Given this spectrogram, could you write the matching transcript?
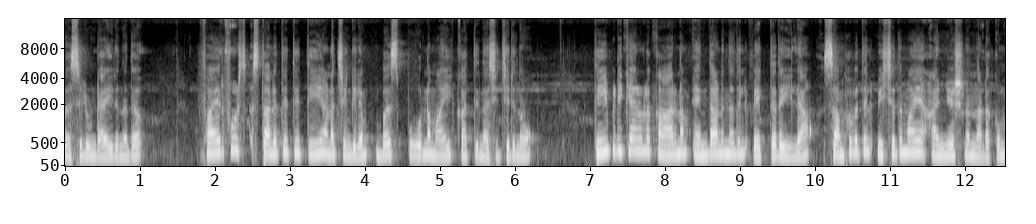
ബസ്സിലുണ്ടായിരുന്നത്. ഫയർഫോഴ്സ് സ്ഥലത്തെത്തി തീ അണച്ചെങ്കിലും ബസ് പൂർണമായി കത്തിനശിച്ചിരുന്നു തീ പിടിക്കാനുള്ള കാരണം എന്താണെന്നതിൽ വ്യക്തതയില്ല. സംഭവത്തിൽ വിശദമായ അന്വേഷണം നടക്കും.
